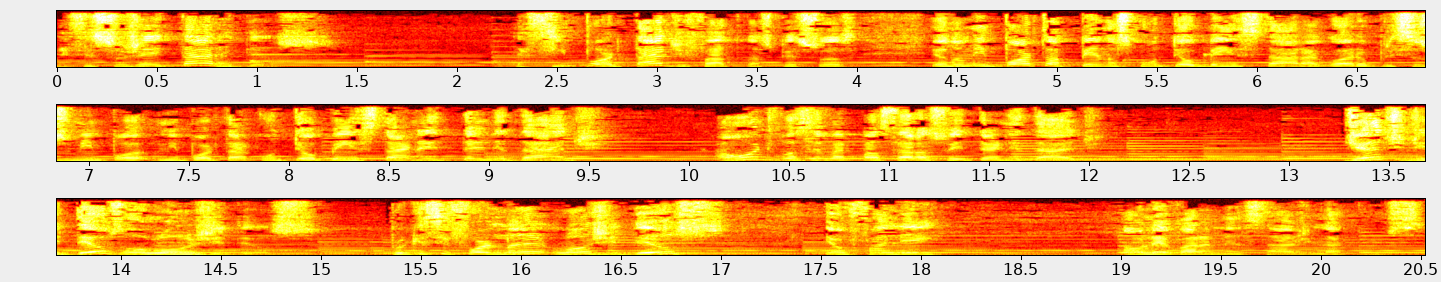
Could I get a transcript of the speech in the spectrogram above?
é se sujeitar a Deus é se importar de fato com as pessoas. Eu não me importo apenas com o teu bem-estar agora, eu preciso me importar com o teu bem-estar na eternidade. Aonde você vai passar a sua eternidade? Diante de Deus ou longe de Deus? Porque se for longe de Deus, eu falhei ao levar a mensagem da cruz.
